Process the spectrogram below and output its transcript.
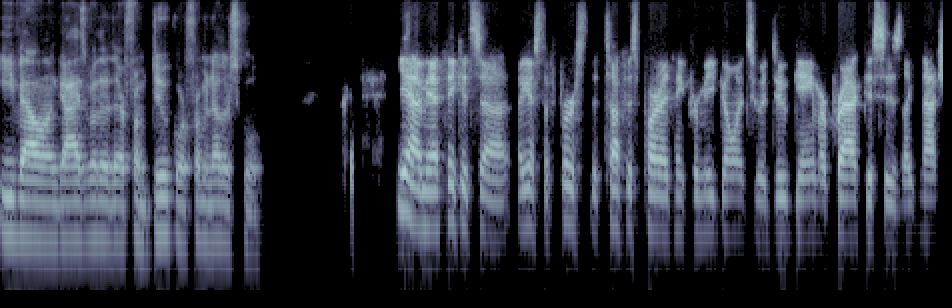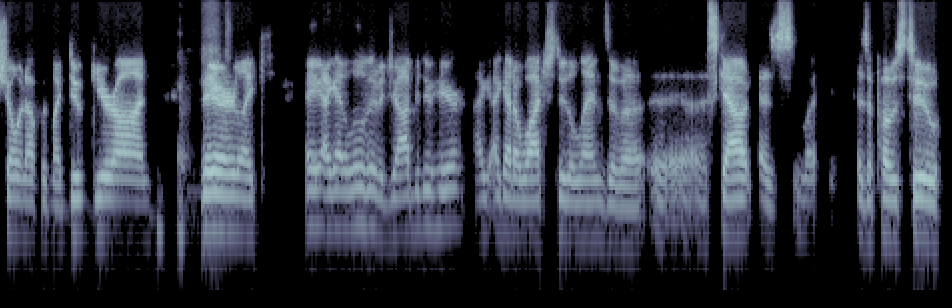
eval on guys, whether they're from Duke or from another school? Yeah, I mean, I think it's, uh, I guess the first, the toughest part, I think, for me going to a Duke game or practice is like not showing up with my Duke gear on. They're like, hey, I got a little bit of a job to do here. I, I got to watch through the lens of a, a scout as as opposed to,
